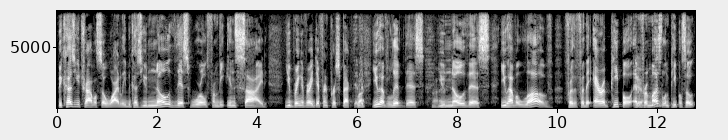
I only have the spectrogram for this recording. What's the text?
because you travel so widely, because you know this world from the inside, you bring a very different perspective. Right. You have lived this, you know this, you have a love for the, for the Arab people and Yeah. for Muslim people. So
